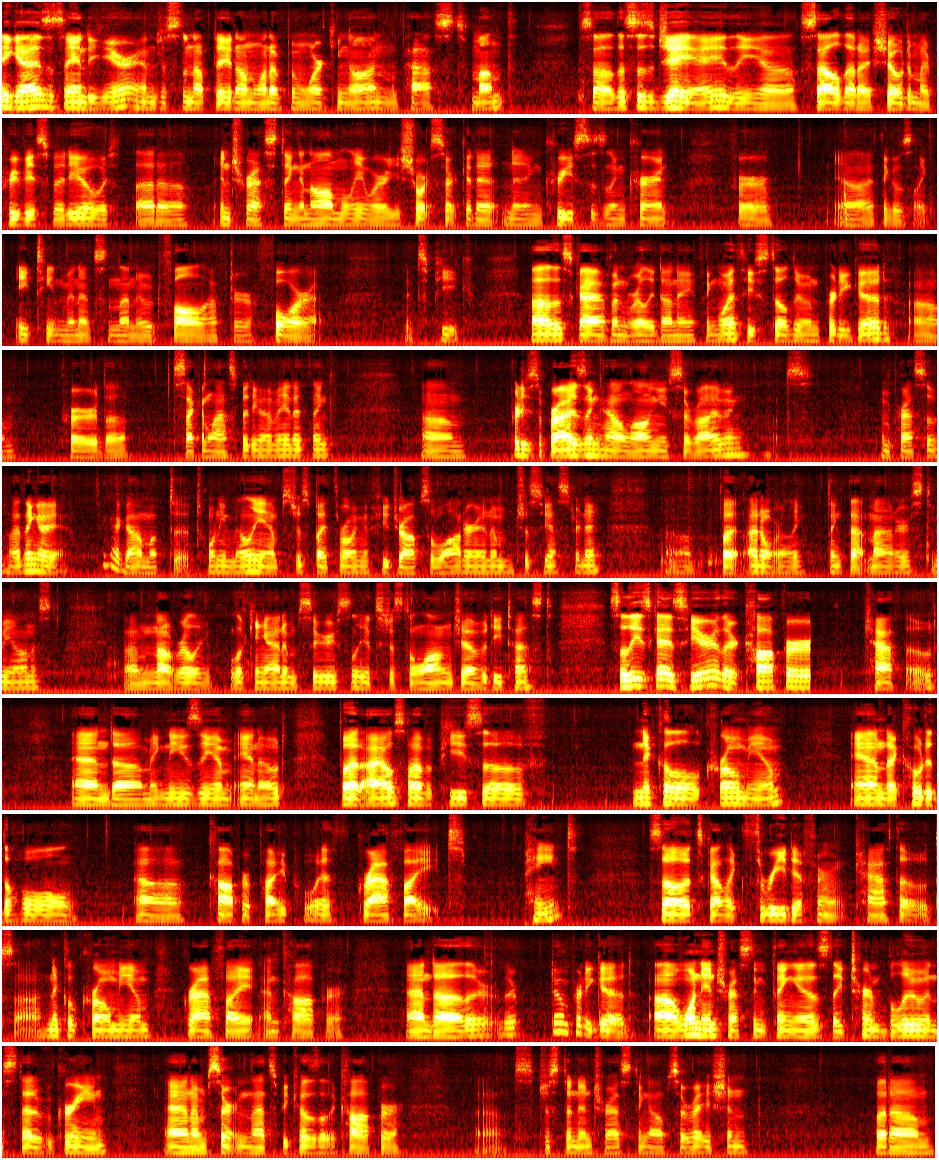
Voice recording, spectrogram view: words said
Hey guys, it's Andy here, and just an update on what I've been working on in the past month. So this is JA, the uh, cell that I showed in my previous video with that uh, interesting anomaly where you short circuit it and it increases in current for, uh, I think it was like 18 minutes, and then it would fall after 4 at its peak. Uh, this guy I haven't really done anything with, he's still doing pretty good um, per the second last video I made, I think. Um, pretty surprising how long he's surviving. That's impressive. I think I, I think I got him up to 20 milliamps just by throwing a few drops of water in him just yesterday. Uh, but I don't really think that matters, to be honest. I'm not really looking at him seriously. It's just a longevity test. So these guys here, they're copper cathode and uh, magnesium anode but I also have a piece of nickel chromium and I coated the whole uh, copper pipe with graphite paint. So it's got like three different cathodes uh, nickel chromium graphite and copper. And uh, they're they're doing pretty good. Uh, one interesting thing is they turn blue instead of green and I'm certain that's because of the copper uh, it's just an interesting observation. But, um,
